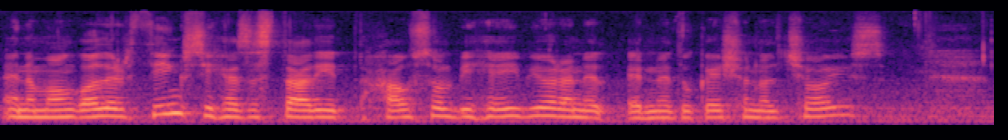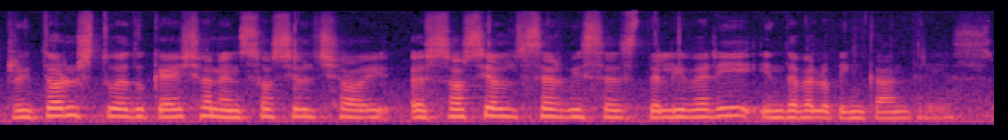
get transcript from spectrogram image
And among other things, she has studied household behavior and, and educational choice, returns to education and social, uh, social services delivery in developing countries.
